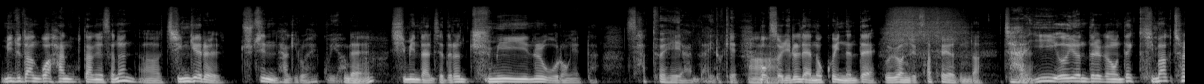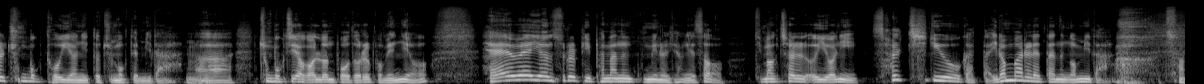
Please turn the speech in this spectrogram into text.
민주당과 한국당에서는 어, 징계를 추진하기로 했고요. 네. 시민단체들은 주민을 우롱했다, 사퇴해야 한다 이렇게 아. 목소리를 내놓고 있는데 의원직 사퇴해야 된다. 자, 네. 이 의원들 가운데 김학철 충북 도의원이 또 주목됩니다. 음. 아, 충북 지역 언론 보도를 보면요. 해외 연수를 비판하는 국민을 향해서 김학철 의원이 설치류 같다 이런 말을 했다는 겁니다. 참.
